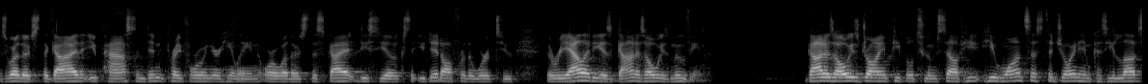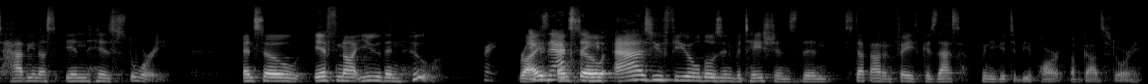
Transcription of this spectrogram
is whether it's the guy that you passed and didn't pray for when you're healing, or whether it's this guy at DC Oakes that you did offer the word to, the reality is God is always moving. God is always drawing people to himself. He, he wants us to join him because he loves having us in his story. And so, if not you, then who? right right? exactly. And so as you feel those invitations, then step out in faith because that's when you get to be a part of God's story.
